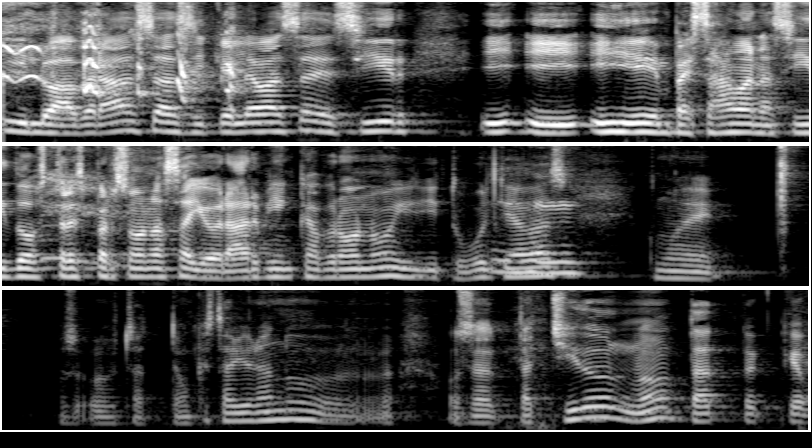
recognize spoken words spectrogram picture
y lo abrazas y qué le vas a decir. Y, y, y empezaban así dos, tres personas a llorar bien cabrón, ¿no? Y, y tú volteabas como de, o sea, tengo que estar llorando. O sea, está chido, ¿no? Está- que-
